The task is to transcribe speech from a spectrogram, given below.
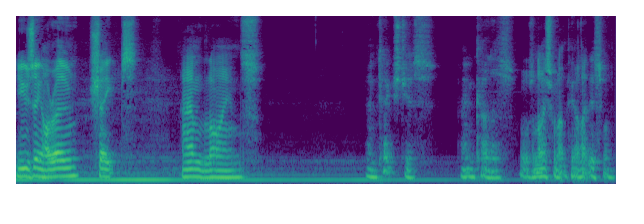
using our own shapes and lines and textures and colours. Well, oh, there's a nice one up here, I like this one.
